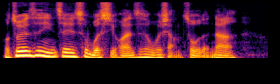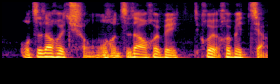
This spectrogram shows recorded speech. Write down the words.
我做这件事情，这件事我喜欢，这是我想做的。那我知道会穷，我知道会被会会被讲。”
